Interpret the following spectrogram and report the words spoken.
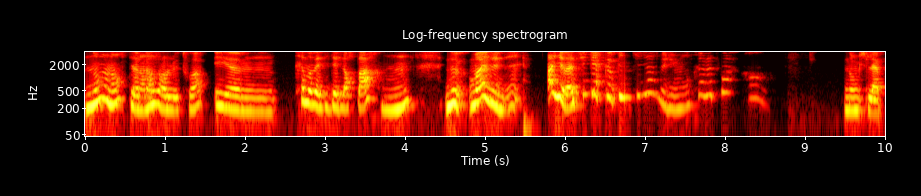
Non, non, non, c'était vraiment genre le toit. Et euh, Très mauvaise idée de leur part. mhm. donc moi, j'ai dit, ah, il y a ma super copine qui vient, je vais lui montrer le toit. Donc je la, Tu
